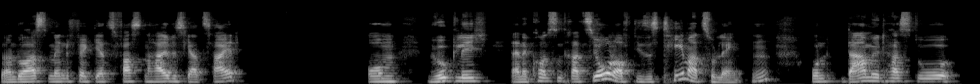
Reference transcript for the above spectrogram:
Sondern du hast im Endeffekt jetzt fast ein halbes Jahr Zeit, um wirklich deine Konzentration auf dieses Thema zu lenken. Und damit hast du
